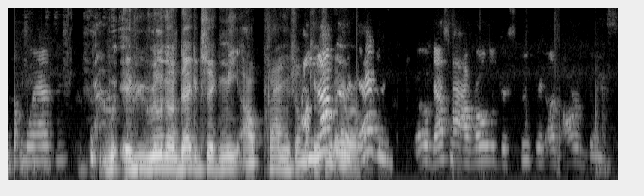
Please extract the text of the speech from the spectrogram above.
If you really gonna dagger check me, I'll promise you I'm I'm gonna catch you not with an gonna arrow. dagger you, bro. That's why I roll with the stupid unarmed joints.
